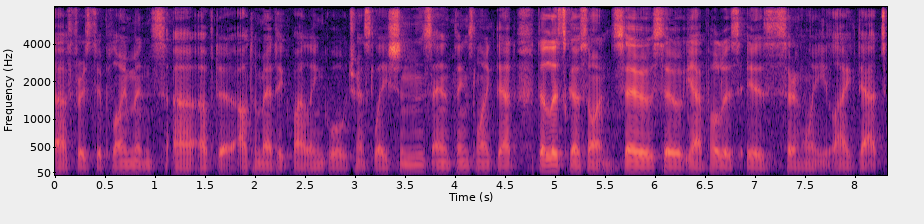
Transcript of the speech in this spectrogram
uh, first deployment uh, of the automatic bilingual translations and things like that. The list goes on. So, so yeah, Polis is certainly like that.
